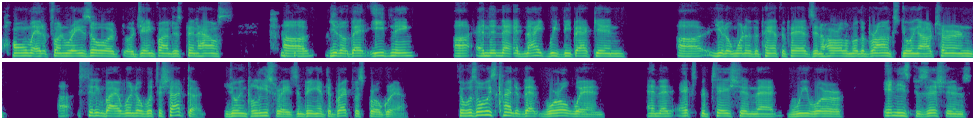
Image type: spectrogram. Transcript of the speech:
home at a fundraiser or, or Jane Fonda's penthouse, uh, you know, that evening. Uh, and then that night we'd be back in, uh, you know, one of the Panther pads in Harlem or the Bronx doing our turn, sitting by a window with a shotgun doing police raids and being at the breakfast program. So it was always kind of that whirlwind and that expectation that we were in these positions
